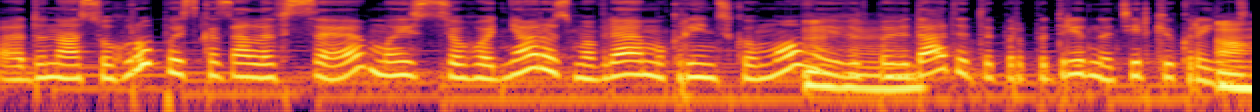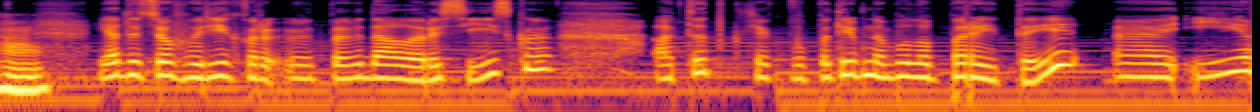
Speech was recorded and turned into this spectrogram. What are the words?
е, до нас у групу і сказали: все, ми з цього дня розмовляємо українською мовою. і. Відповідати тепер потрібно тільки українською. Ага. Я до цього рік відповідала російською, а тут якби потрібно було перейти. е, І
